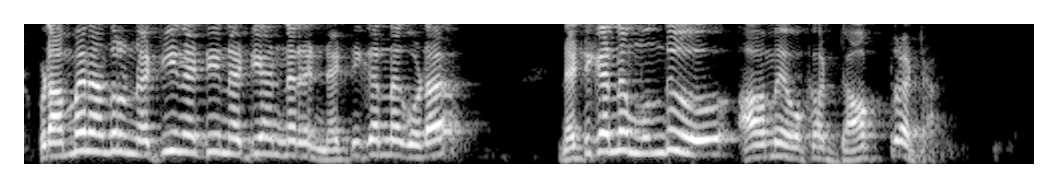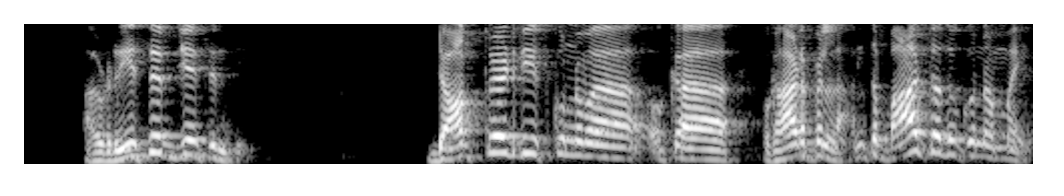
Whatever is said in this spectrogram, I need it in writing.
ఇప్పుడు అమ్మాయిని అందరూ నటి నటి నటి అంటున్నారండి నటి కన్నా కూడా నటి కన్నా ముందు ఆమె ఒక డాక్టర్ అట. ఆవిడ రీసెర్చ్ చేసింది. డాక్టరేట్ తీసుకున్న ఒక ఒక ఆడపిల్ల. అంత బాగా చదువుకున్న అమ్మాయి.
